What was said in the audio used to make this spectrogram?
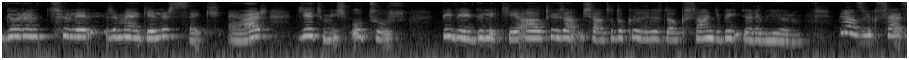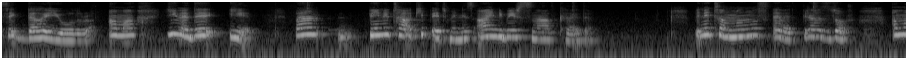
Görüntülerime gelirsek eğer 70, 30, 1,2, 666, 990 gibi görebiliyorum. Biraz yükseltsek daha iyi olur ama yine de iyi. Ben beni takip etmeniz aynı bir sınav kağıdı. Beni tanımanız evet biraz zor. Ama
